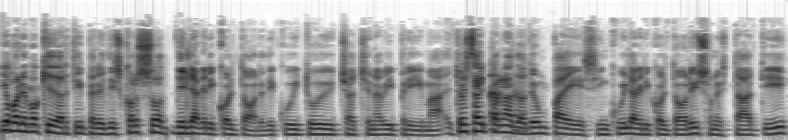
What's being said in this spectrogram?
io, volevo chiederti per il discorso degli agricoltori di cui tu ci accennavi prima, tu stai parlando uh-huh. di un paese paesi in cui gli agricoltori sono stati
